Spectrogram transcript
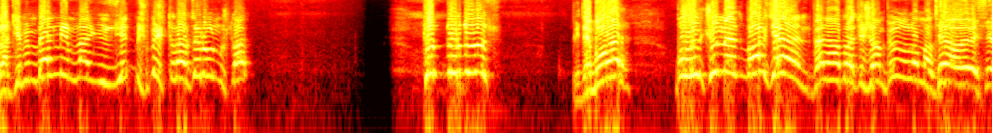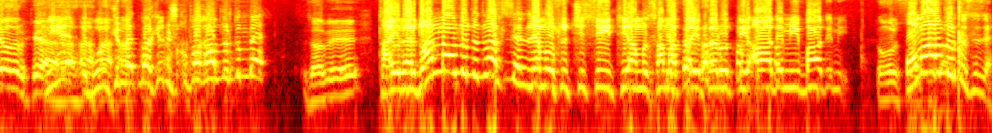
Rakibim ben miyim lan? 175 transfer olmuş lan. Tutturdunuz. Bir de bu var. Bu hükümet varken Fenerbahçe şampiyon olamaz. Ya öyle şey olur ya. Niye? E bu hükümet varken 3 kupa kaldırdım be. Tabii. Tayyip Erdoğan mı aldırdı lan size? Lemos'u, Çise'yi, Tiam'ı, Samatta'yı, Ferutti'yi, Adem'i, Badem'i. Doğru O mu aldırdı size?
